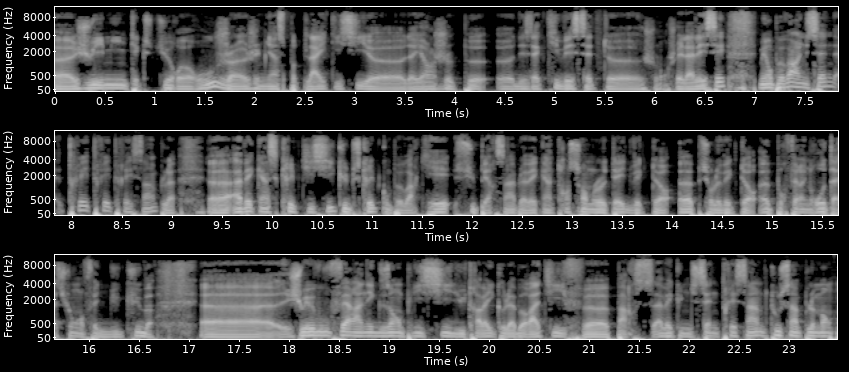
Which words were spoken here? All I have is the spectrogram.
je lui ai mis une texture rouge. J'ai mis un spotlight ici d'ailleurs je peux euh, désactiver cette, euh, je vais la laisser, mais on peut voir une scène très très très simple euh, avec un script ici, CubeScript qu'on peut voir qui est super simple avec un transform rotate vector up sur le vecteur up pour faire une rotation en fait du cube. je vais vous faire un exemple ici du travail collaboratif avec une scène très simple, tout simplement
